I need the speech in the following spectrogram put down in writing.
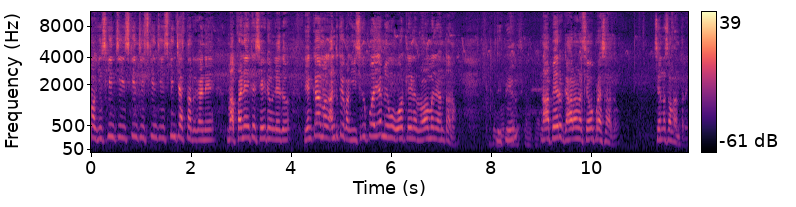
మాకు ఇసికించి ఇసికించి ఇసికించి ఇసికించేస్తారు కానీ మా పని అయితే చేయడం లేదు. ఇంకా మాకు అందుకే మాకు ఇసిగిపోయే మేము ఓట్లైన రోమని అంటాను. నా పేరు? గారాల శివప్రసాద్. చిన్న సలంతరి.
